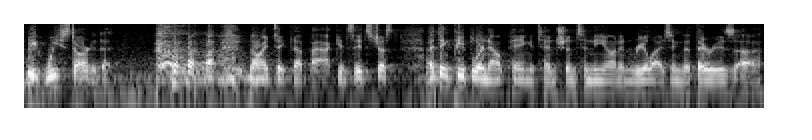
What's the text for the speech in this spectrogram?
we, we started it. no, I take that back. It's it's just I think people are now paying attention to neon and realizing that there is a,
